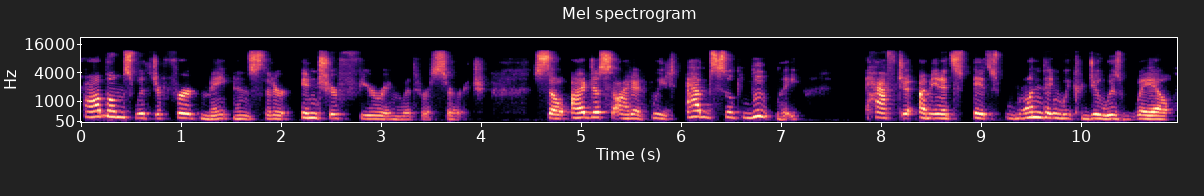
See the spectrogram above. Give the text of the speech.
problems with deferred maintenance that are interfering with research. So I decided we absolutely have to, I mean, it's, it's one thing we could do is wail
